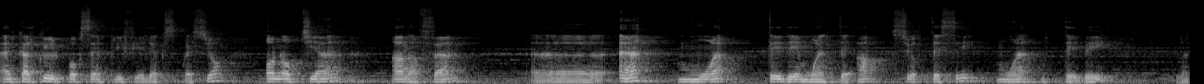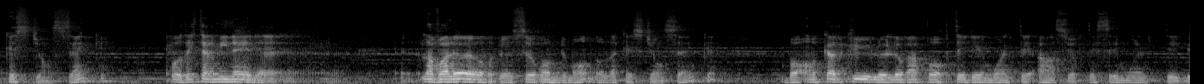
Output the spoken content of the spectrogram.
un, calcul pour simplifier l'expression, on obtient à la fin euh, 1 moins TD moins TA sur TC moins TB, la question 5. Pour déterminer la valeur de ce rendement dans la question 5, Bon, on calcule le rapport TD moins TA sur TC moins TB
